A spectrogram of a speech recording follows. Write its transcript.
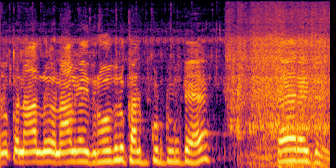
ఒక నాలుగు నాలుగైదు రోజులు కలుపుకుంటుంటే తయారవుతుంది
